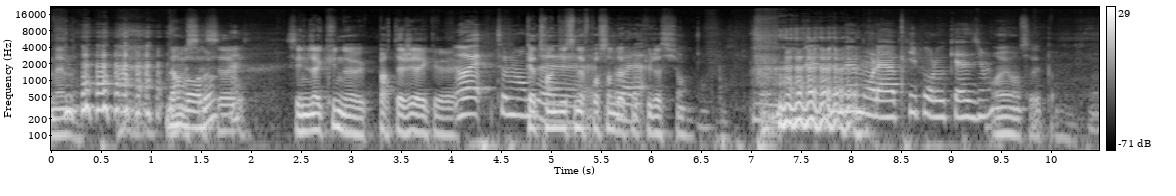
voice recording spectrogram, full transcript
même. dans Non, Bordeaux. C'est- une lacune euh, partagée avec euh, Ouais, tout le monde. 99% de la euh, voilà. population. Nous-mêmes, on l'a appris pour l'occasion. Ouais, on ne savait pas. Ouais.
